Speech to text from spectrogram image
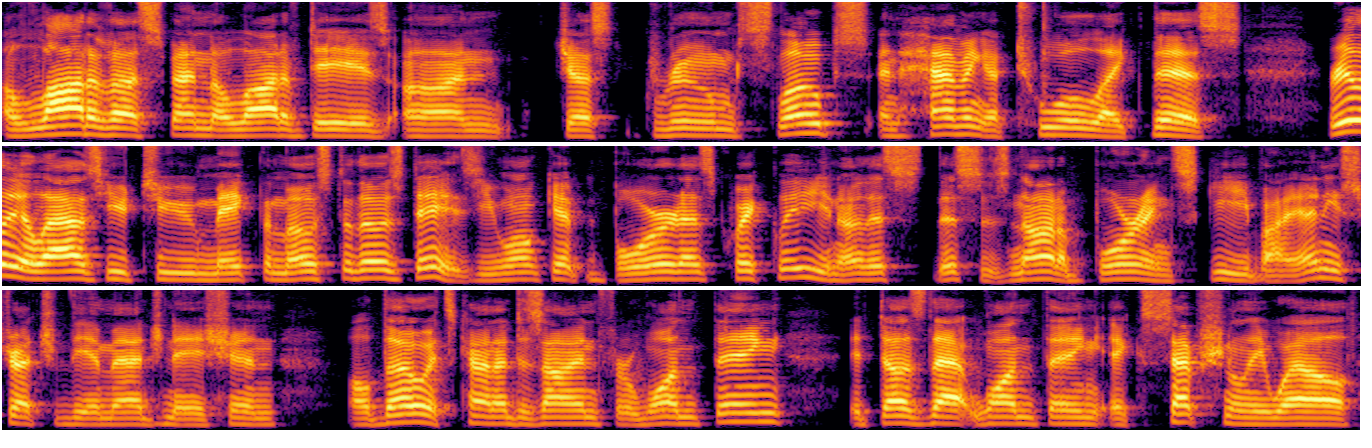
A lot of us spend a lot of days on just groomed slopes, and having a tool like this really allows you to make the most of those days. You won't get bored as quickly. You know, this, this is not a boring ski by any stretch of the imagination. Although it's kind of designed for one thing, it does that one thing exceptionally well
